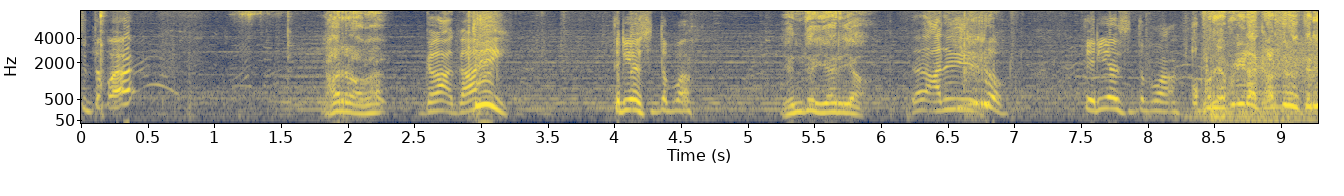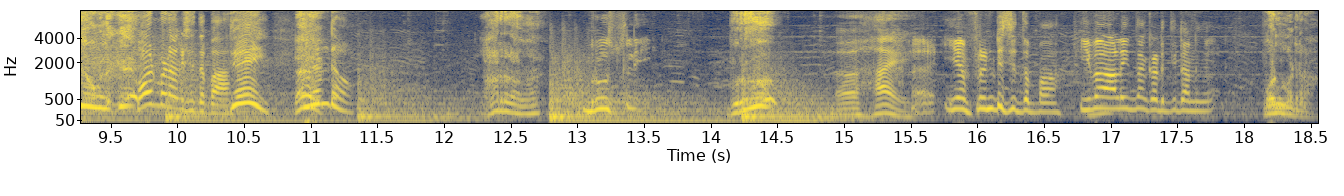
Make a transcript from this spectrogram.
சித்தப்பா. யாரு அவன்? தெரியாது சித்தப்பா. எந்த ஏரியா? அது தெரியாது சித்தப்பா. அப்புறம் எப்படிடா கடத்துறது தெரியும் உங்களுக்கு? ஃபோன் பண்ணாங்க சித்தப்பா. டேய் ஏய். வேண்டாம் யாரு அவன்? ப்ரூஸ்லி குரு ஹாய் என் ஃப்ரெண்டு சித்தப்பா. இவன் ஆளையும் தான் கடத்திட்டானுங்க. போன் பண்றான்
